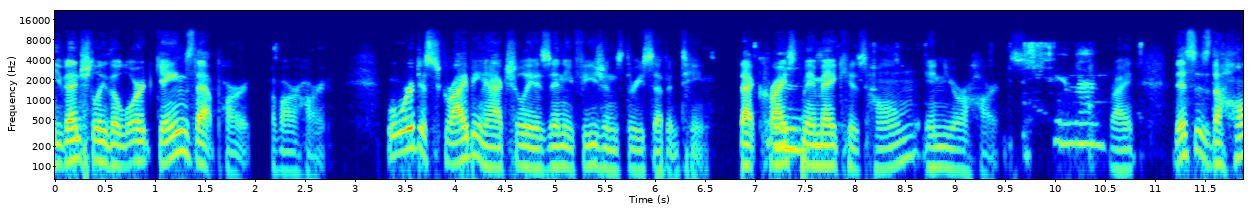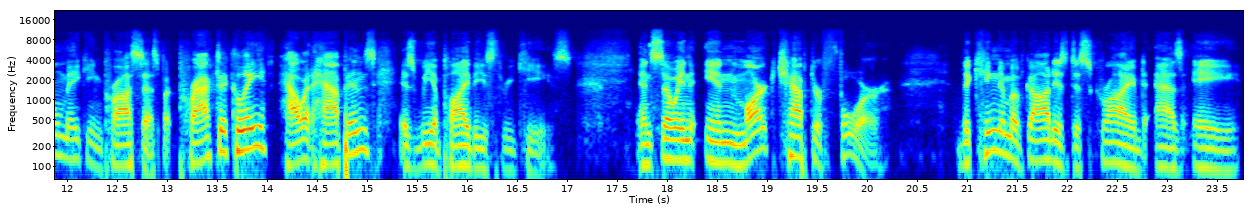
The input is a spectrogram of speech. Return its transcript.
Eventually, the Lord gains that part of our heart. What we're describing actually is in Ephesians 3:17 that Christ Mm. may make his home in your hearts Amen. right? This is the homemaking process, but practically how it happens is we apply these three keys. And so in in Mark chapter 4, the kingdom of God is described as a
